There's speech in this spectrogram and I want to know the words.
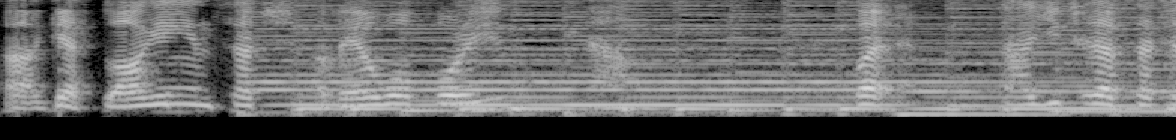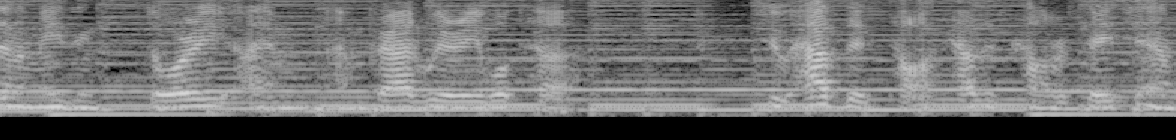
uh, guest blogging and such available for you. Um, but uh, you should have such an amazing story. I'm I'm glad we were able to to have this talk, have this conversation.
